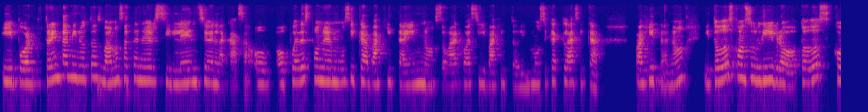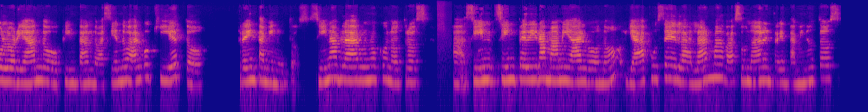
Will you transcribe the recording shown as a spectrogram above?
y por 30 minutos vamos a tener silencio en la casa o, o puedes poner música bajita, himnos o algo así bajito, y música clásica bajita, ¿no? Y todos con su libro, todos coloreando o pintando, haciendo algo quieto 30 minutos, sin hablar uno con otros, ah, sin, sin pedir a mami algo, ¿no? Ya puse la alarma, va a sonar en 30 minutos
